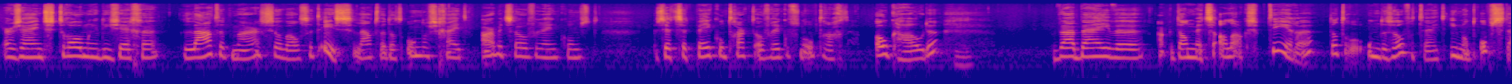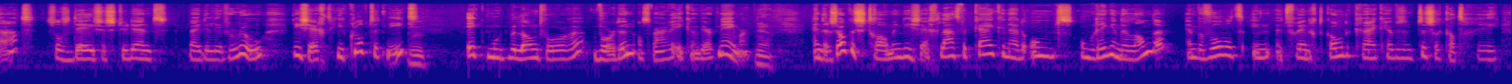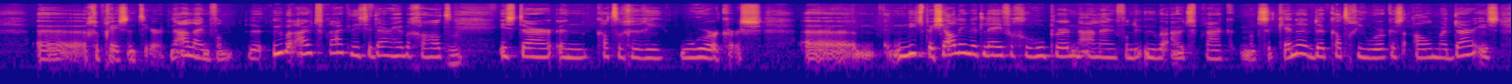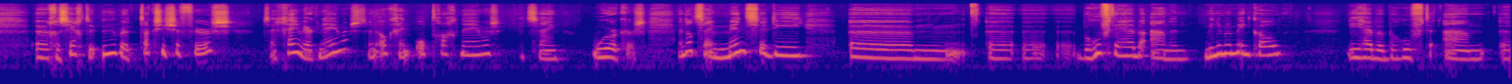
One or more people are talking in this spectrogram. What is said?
Er zijn stromingen die zeggen, laat het maar zoals het is. Laten we dat onderscheid arbeidsovereenkomst, ZZP-contract, overeenkomst van opdracht ook houden. Waarbij we dan met z'n allen accepteren dat er om de zoveel tijd iemand opstaat, zoals deze student bij Deliveroo, die zegt: hier klopt het niet. Ik moet beloond worden, worden als ware ik een werknemer. Ja. En er is ook een stroming die zegt: laten we kijken naar de ons omringende landen. En bijvoorbeeld in het Verenigd Koninkrijk hebben ze een tussencategorie eh, gepresenteerd. Naar aanleiding van de Uber-uitspraak die ze daar hebben gehad, is daar een categorie workers. Uh, niet speciaal in het leven geroepen naar aanleiding van de Uber-uitspraak, want ze kennen de categorie workers al. Maar daar is uh, gezegd: de Uber-taxichauffeurs. Het zijn geen werknemers, het zijn ook geen opdrachtnemers, het zijn workers. En dat zijn mensen die uh, behoefte hebben aan een minimuminkomen. Die hebben behoefte aan uh,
